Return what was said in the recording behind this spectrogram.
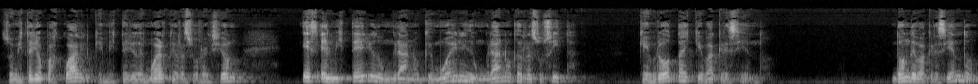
Su misterio pascual, que es misterio de muerte y resurrección, es el misterio de un grano que muere y de un grano que resucita, que brota y que va creciendo. ¿Dónde va creciendo?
